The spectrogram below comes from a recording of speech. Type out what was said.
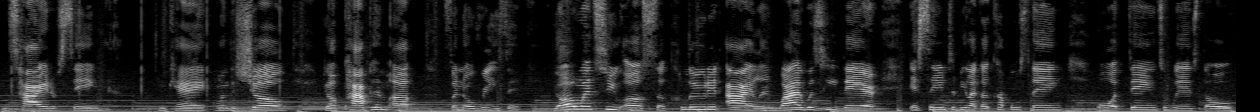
I'm tired of seeing him okay, on the show. Y'all pop him up for no reason. Y'all went to a secluded island. Why was he there? It seemed to be like a couples thing or a thing to where though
